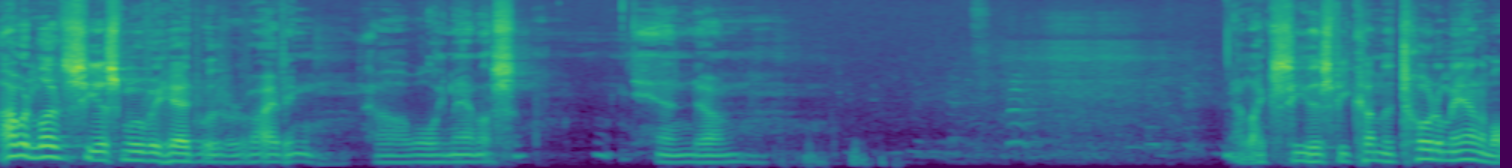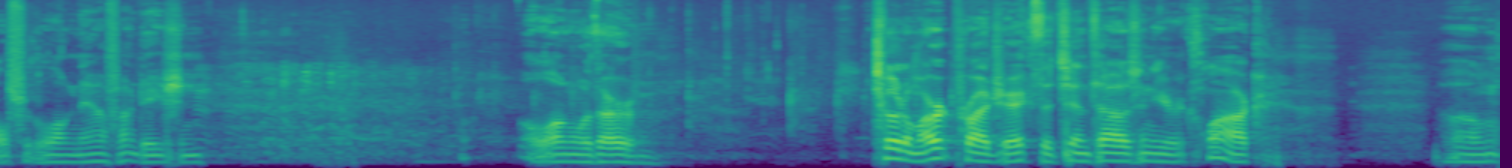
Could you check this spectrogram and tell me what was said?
I would love to see us move ahead with reviving uh, woolly mammoths. And um, I'd like to see this become the totem animal for the Long Now Foundation, along with our totem art project, the 10,000 year clock. Um,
